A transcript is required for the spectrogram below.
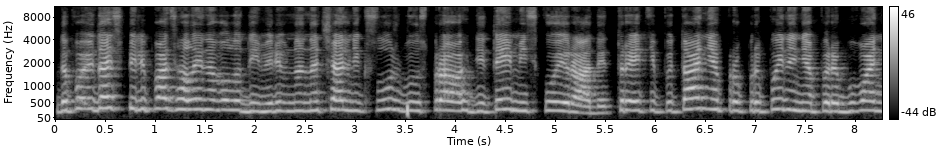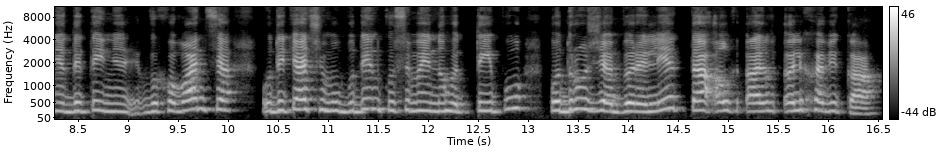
Доповідач Піліпац Галина Володимирівна, начальник служби у справах дітей міської ради. Третє питання про припинення перебування дитини вихованця у дитячому будинку сімейного типу подружжя Берелет та Ол- Аль- Ольховіка.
